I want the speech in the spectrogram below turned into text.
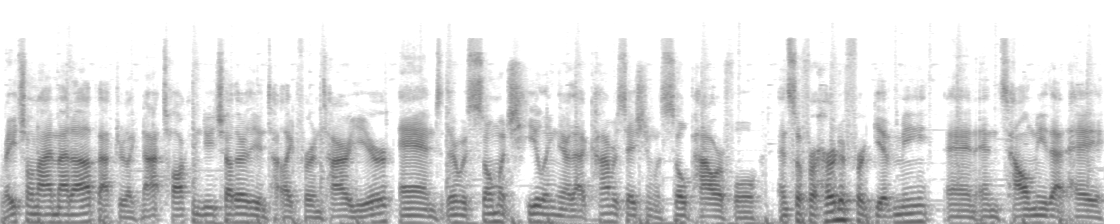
Rachel and I met up after like not talking to each other the entire like for an entire year, and there was so much healing there. That conversation was so powerful, and so for her to forgive me and and tell me that hey,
